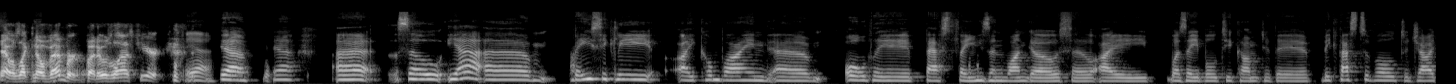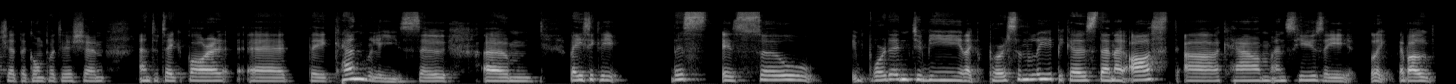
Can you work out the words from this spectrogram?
Yeah, it was like November, but it was last year. Yeah. yeah yeah uh so yeah um basically i combined um all the best things in one go so i was able to come to the big festival to judge at the competition and to take part at the can release so um basically this is so important to me like personally because then i asked uh cam and susie like about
